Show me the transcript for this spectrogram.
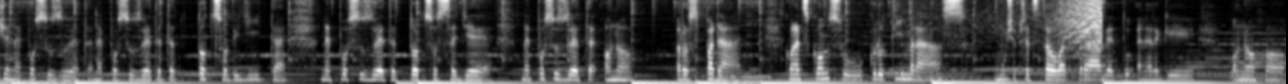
že neposuzujete, neposuzujete to, co vidíte, neposuzujete to, co se děje, neposuzujete ono rozpadání. Konec konců krutý mráz může představovat právě tu energii onoho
